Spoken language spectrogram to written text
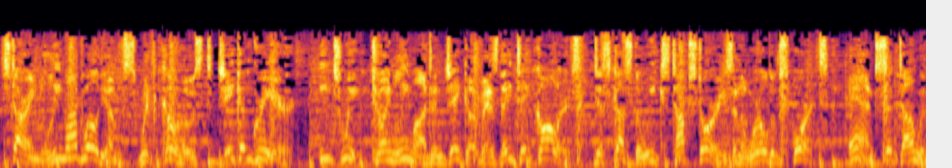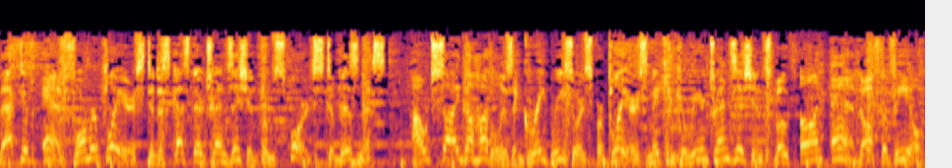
starring Lemont Williams with co host Jacob Greer. Each week, join Lemont and Jacob as they take callers, discuss the week's top stories in the world of sports, and sit down with active and former players to discuss their transition from sports to business. Outside the Huddle is a great resource for players making career transitions both on and off the field.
